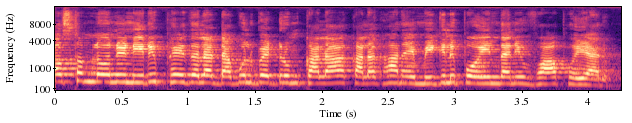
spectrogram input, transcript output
రాష్ట్రంలోని నిరుపేదల double bedroom కళ కలగానే మిగిలిపోయిందని వాపోయారు.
